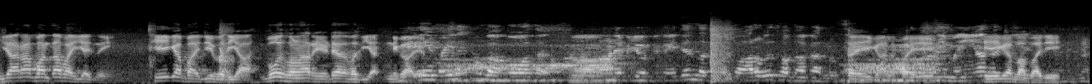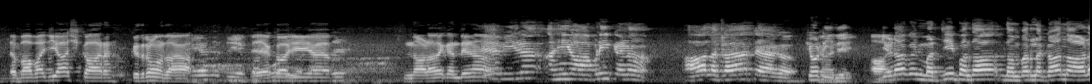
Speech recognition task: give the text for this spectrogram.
ਯਾਰਾਂ ਬੰਦਾ ਬਾਈ ਅੱਜ ਨਹੀਂ। ਠੀਕ ਆ ਬਾਈ ਜੀ ਵਧੀਆ। ਬਹੁਤ ਸੋਹਣਾ ਰੇਟ ਆ ਵਧੀਆ ਨਿਗਾਹ ਇਹ ਬਹੁਤ ਹੈ ਹਾਂ। ਪੁਰਾਣੇ ਬਜ਼ੁਰਗ ਕਹਿੰਦੇ ਨਦੀਆਂ ਪਾਰ ਹੋਵੇ ਸੌਦਾ ਕਰ ਲਓ। ਸਹੀ ਗੱਲ ਬਾਈ ਜੀ। ਠੀਕ ਆ ਬਾਬਾ ਜੀ। ਤੇ ਬਾਬਾ ਜੀ ਆ ਸ਼ਿਕਾਰ ਕਿਧਰੋਂ ਆਉਂਦਾ? ਆ ਦੇਖੋ ਜੀ ਇਹ ਨਾਲਾਂ ਦੇ ਕਹਿੰਦੇ ਨਾ। ਇਹ ਵੀਰ ਅਸੀਂ ਆਪ ਨਹੀਂ ਕਹਿਣਾ। ਆ ਲੱਗਾ ਟੈਗ ਝੋਟੀ ਹਾਂਜੀ, ਦੇ। ਜਿਹੜਾ ਕੋਈ ਮਰਜ਼ੀ ਬੰਦਾ ਨੰਬਰ ਲੱਗਾ ਨਾਲ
